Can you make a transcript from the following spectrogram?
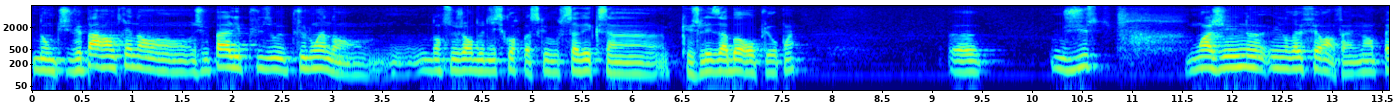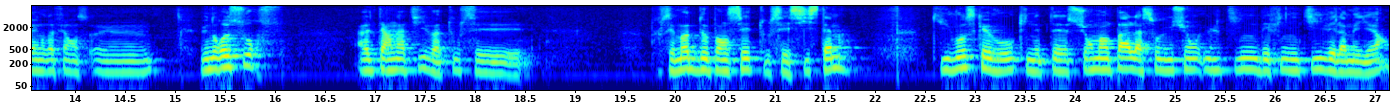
Donc je ne vais pas rentrer dans, je vais pas aller plus, loin dans, ce genre de discours parce que vous savez que je les aborde au plus haut point. Euh, juste, moi j'ai une, référence, enfin non pas une référence, une, ressource alternative à tous ces, tous ces modes de pensée, tous ces systèmes qui vaut ce qu'elle vaut, qui n'est peut-être sûrement pas la solution ultime, définitive et la meilleure,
